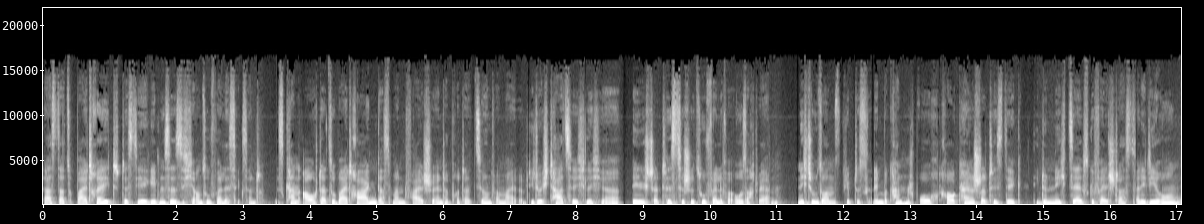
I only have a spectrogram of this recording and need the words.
da es dazu beiträgt, dass die Ergebnisse sicher und zuverlässig sind. Es kann auch dazu beitragen, dass man falsche Interpretationen vermeidet, die durch tatsächliche, die statistische Zufälle verursacht werden. Nicht umsonst gibt es den bekannten Spruch, traue keine Statistik, die du nicht selbst gefälscht hast. Validierung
